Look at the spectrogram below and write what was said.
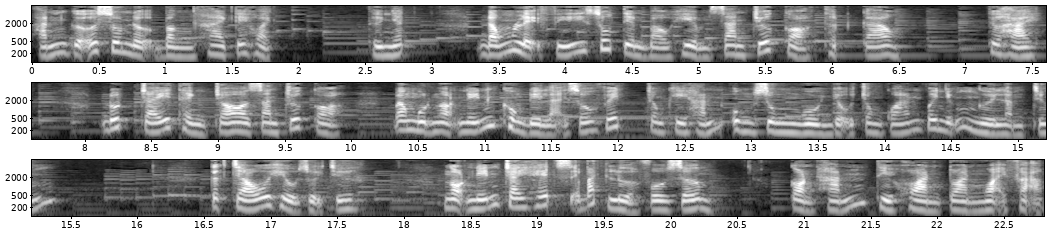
Hắn gỡ số nợ bằng hai kế hoạch. Thứ nhất, đóng lệ phí số tiền bảo hiểm gian trước cỏ thật cao. Thứ hai, đốt cháy thành cho gian trước cỏ bằng một ngọn nến không để lại dấu vết trong khi hắn ung dung ngồi nhậu trong quán với những người làm chứng. Các cháu hiểu rồi chưa? Ngọn nến cháy hết sẽ bắt lửa vô dơm, còn hắn thì hoàn toàn ngoại phạm.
